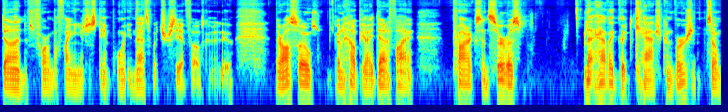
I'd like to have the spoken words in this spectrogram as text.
done from a financial standpoint, and that's what your CFO is going to do. They're also going to help you identify products and service that have a good cash conversion. So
